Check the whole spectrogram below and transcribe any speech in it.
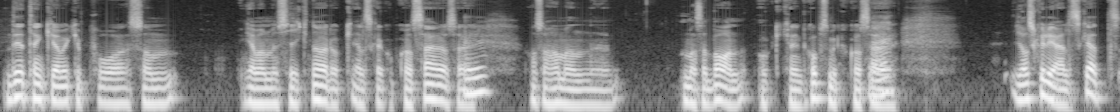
det tänker jag mycket på som gammal musiknörd och älskar att gå på konserter och så mm. Och så har man eh, massa barn och kan inte gå på så mycket konserter. Nej. Jag skulle ju älska att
